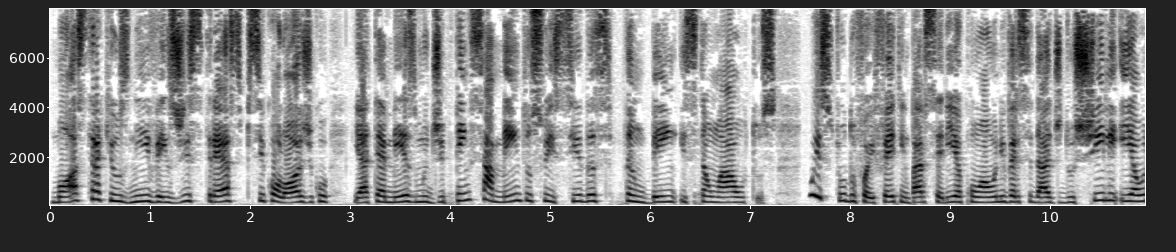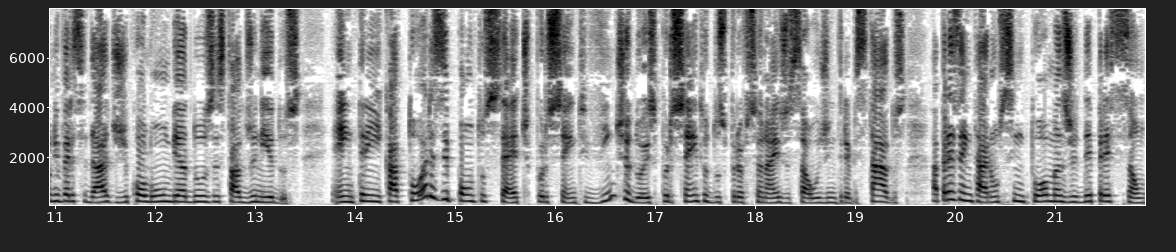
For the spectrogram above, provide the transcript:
mostra que os níveis de estresse psicológico e até mesmo de pensamentos suicidas também estão altos. O estudo foi feito em parceria com a Universidade do Chile e a Universidade de Colômbia dos Estados Unidos. Entre 14,7% e 22% dos profissionais de saúde entrevistados apresentaram sintomas de depressão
